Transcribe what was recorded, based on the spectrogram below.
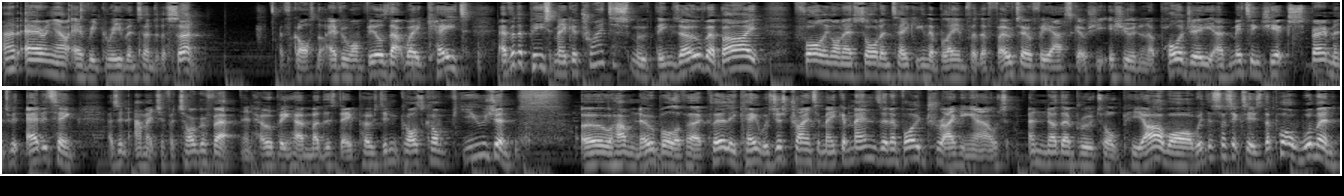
and airing out every grievance under the sun. Of course, not everyone feels that way. Kate, ever the peacemaker, tried to smooth things over by falling on her sword and taking the blame for the photo fiasco. She issued an apology, admitting she experiments with editing as an amateur photographer and hoping her Mother's Day post didn't cause confusion. Oh, how noble of her. Clearly, Kate was just trying to make amends and avoid dragging out another brutal PR war with the Sussexes. The poor woman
